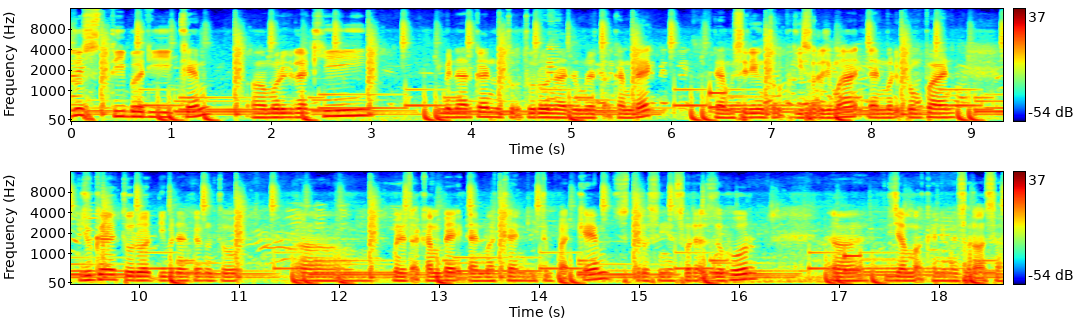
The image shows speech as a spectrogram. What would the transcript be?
Sejurus tiba di camp, uh, murid lelaki dibenarkan untuk turun dan meletakkan beg dan bersedia untuk pergi solat Jumaat dan murid perempuan juga turut dibenarkan untuk uh, meletakkan beg dan makan di tempat camp seterusnya solat zuhur uh, dijamakkan dengan solat asar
